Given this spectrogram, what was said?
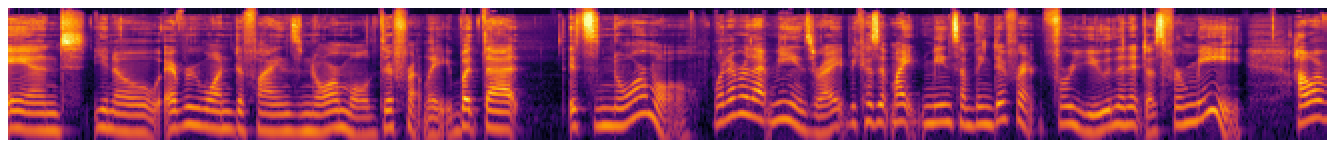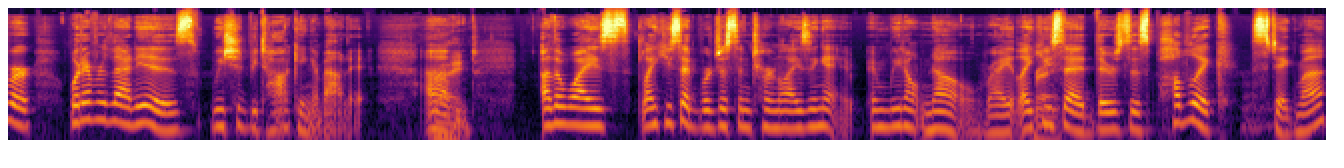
and, you know, everyone defines normal differently, but that it's normal, whatever that means, right? Because it might mean something different for you than it does for me. However, whatever that is, we should be talking about it. Um, right. Otherwise, like you said, we're just internalizing it and we don't know, right? Like right. you said, there's this public stigma.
